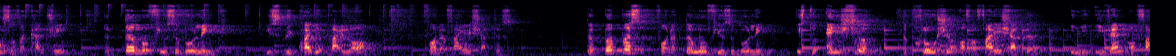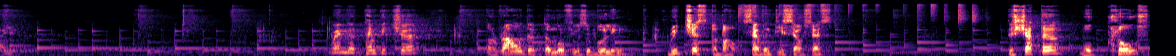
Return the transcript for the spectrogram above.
Most of the country, a thermofusible link is required by law for the fire shutters. The purpose for the thermofusible link is to ensure the closure of a fire shutter in the event of fire. When the temperature around the thermofusible link reaches about 70 Celsius, the shutter will close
